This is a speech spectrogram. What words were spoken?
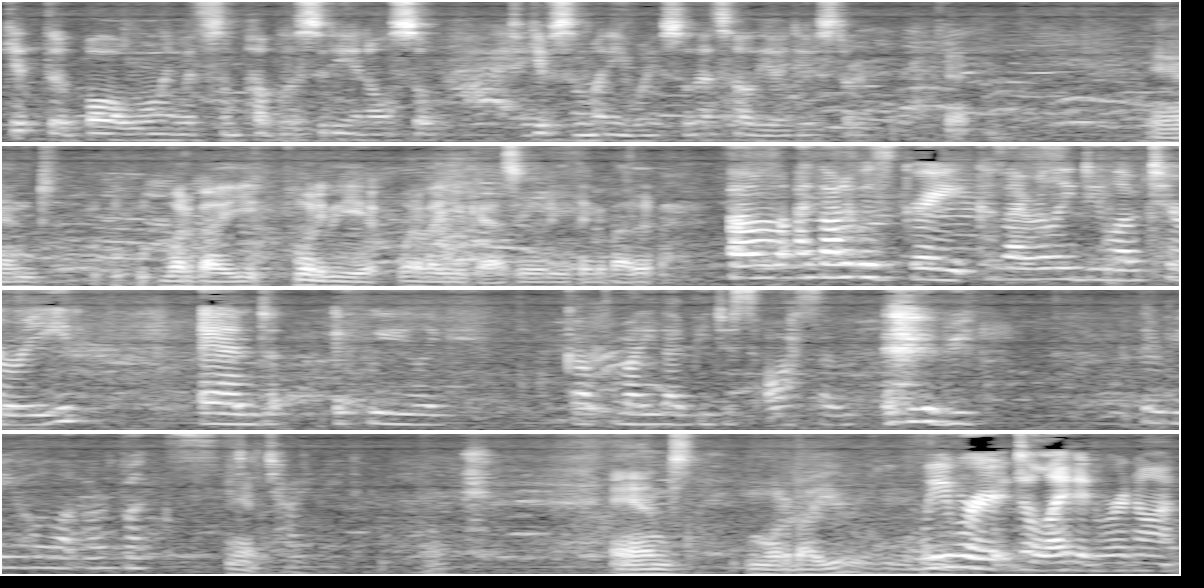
get the ball rolling with some publicity and also to give some money away. So that's how the idea started. And what about you? What do you? What about you, Cassie? What do you think about it? Um, I thought it was great because I really do love to read, and if we like got the money, that'd be just awesome. It'd be, there'd be a whole lot more books Yeah. to try. And what about you? We were delighted. We're not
